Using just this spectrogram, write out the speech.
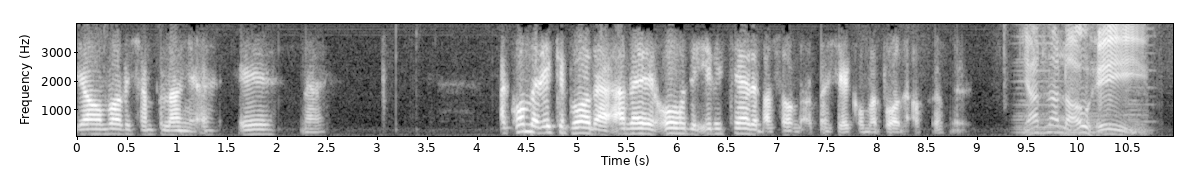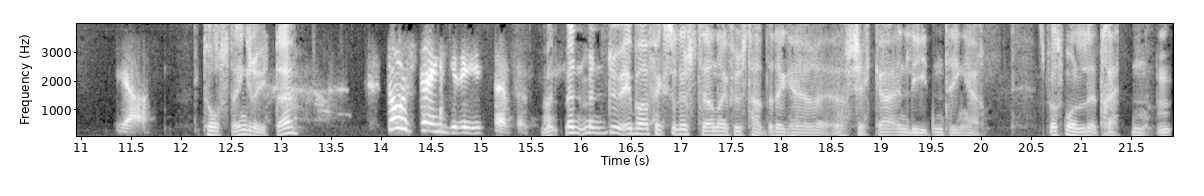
ja, han var det kjempelenge. Eh, nei. Jeg kommer ikke på det. Jeg vet, å, det irriterer meg sånn at jeg ikke kommer på det akkurat nå. Ja. Torstein Gryte. Torstein Gryte. Men, men, men du, jeg bare fikk så lyst til, når jeg først hadde deg her, å sjekke en liten ting her. Spørsmål 13.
